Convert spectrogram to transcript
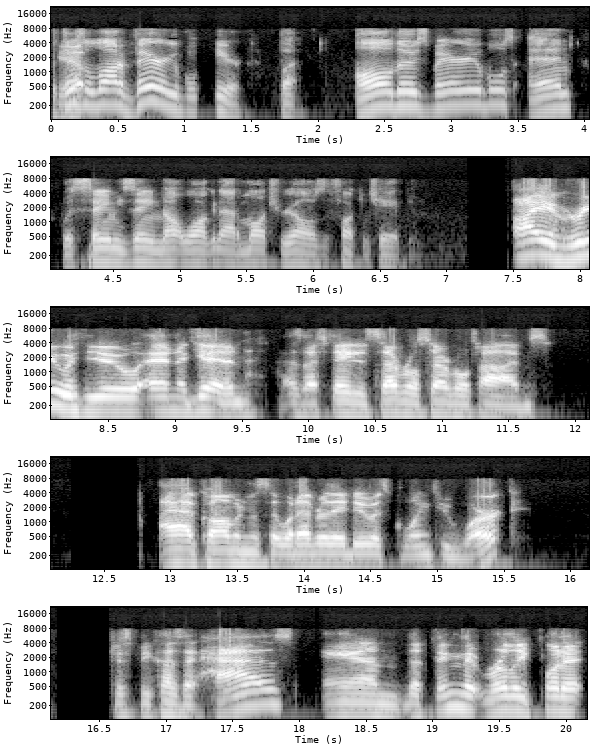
But there's a lot of variables here. But all those variables end with Sami Zayn not walking out of Montreal as the fucking champion. I agree with you. And again, as I stated several, several times, I have confidence that whatever they do is going to work. Just because it has. And the thing that really put it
